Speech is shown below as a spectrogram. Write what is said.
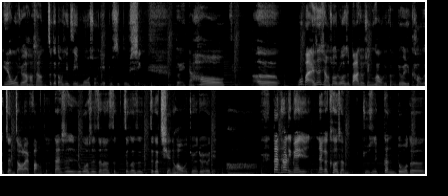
因为我觉得好像这个东西自己摸索也不是不行。对，然后呃。我本来是想说，如果是八九千块，我就可能就会去考个证照来放着。但是如果是真的是这个是这个钱的话，我觉得就有点啊。但它里面那个课程就是更多的，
